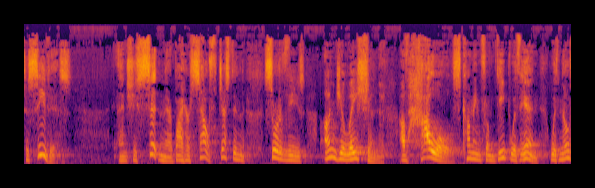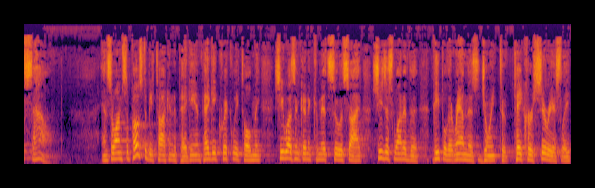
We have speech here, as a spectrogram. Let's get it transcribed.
to see this. And she's sitting there by herself, just in sort of these undulation of howls coming from deep within with no sound. And so I'm supposed to be talking to Peggy, and Peggy quickly told me she wasn't going to commit suicide. She just wanted the people that ran this joint to take her seriously.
